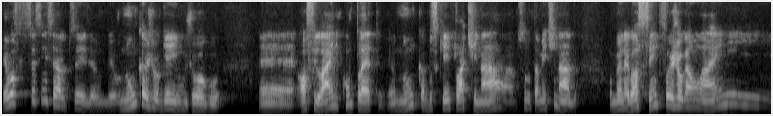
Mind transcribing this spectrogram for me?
Eu vou ser sincero para vocês, eu, eu, nunca joguei um jogo é, offline completo, eu nunca busquei platinar absolutamente nada. O meu negócio sempre foi jogar online e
